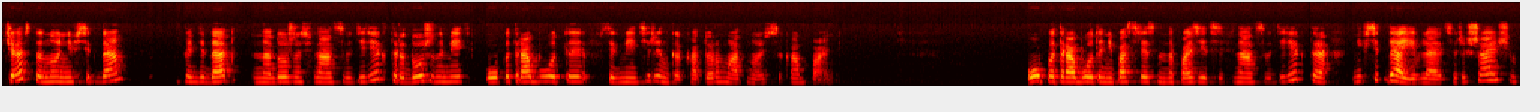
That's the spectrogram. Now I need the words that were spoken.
Часто, но не всегда, кандидат на должность финансового директора должен иметь опыт работы в сегменте рынка, к которому относится компания. Опыт работы непосредственно на позиции финансового директора не всегда является решающим,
